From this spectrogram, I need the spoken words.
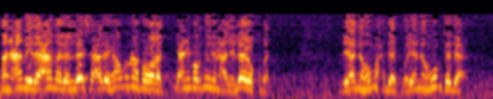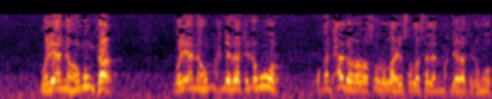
من عمل عملا ليس عليه أمرنا فهو رد يعني مردود عليه لا يقبل. لأنه محدث ولأنه مبتدع ولأنه منكر ولأنه محدثات الأمور. وقد حذر رسول الله صلى الله عليه وسلم محدثات الأمور.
